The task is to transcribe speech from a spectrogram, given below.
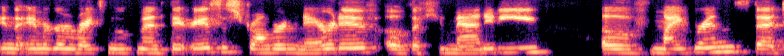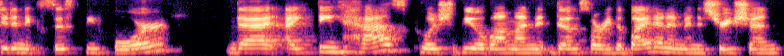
in the immigrant rights movement. There is a stronger narrative of the humanity of migrants that didn't exist before that I think has pushed the Obama, I'm sorry, the Biden administration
